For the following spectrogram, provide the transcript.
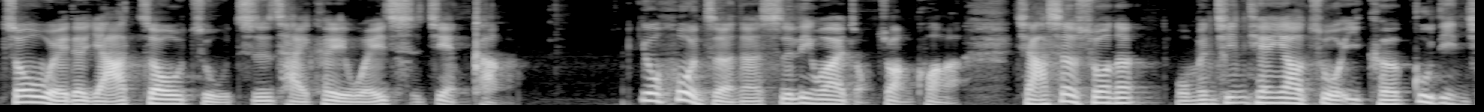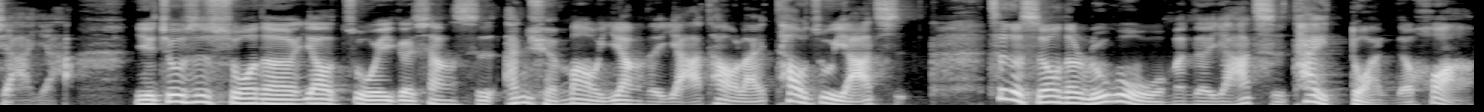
周围的牙周组织才可以维持健康。又或者呢，是另外一种状况啊，假设说呢，我们今天要做一颗固定假牙。也就是说呢，要做一个像是安全帽一样的牙套来套住牙齿。这个时候呢，如果我们的牙齿太短的话，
